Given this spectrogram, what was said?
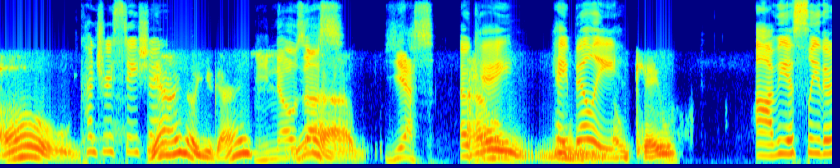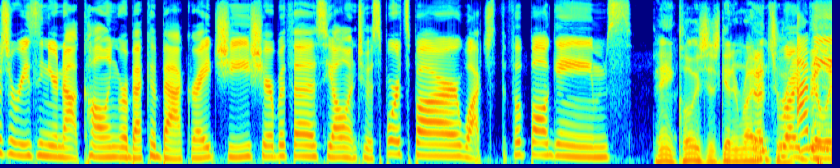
Oh, Country station? yeah, I know you guys. He knows yeah. us. Yes. Okay. How- Hey, Billy. Okay. Obviously, there's a reason you're not calling Rebecca back, right? She shared with us. Y'all went to a sports bar, watched the football games. Dang, Chloe's just getting right That's into right, it. I Billy.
